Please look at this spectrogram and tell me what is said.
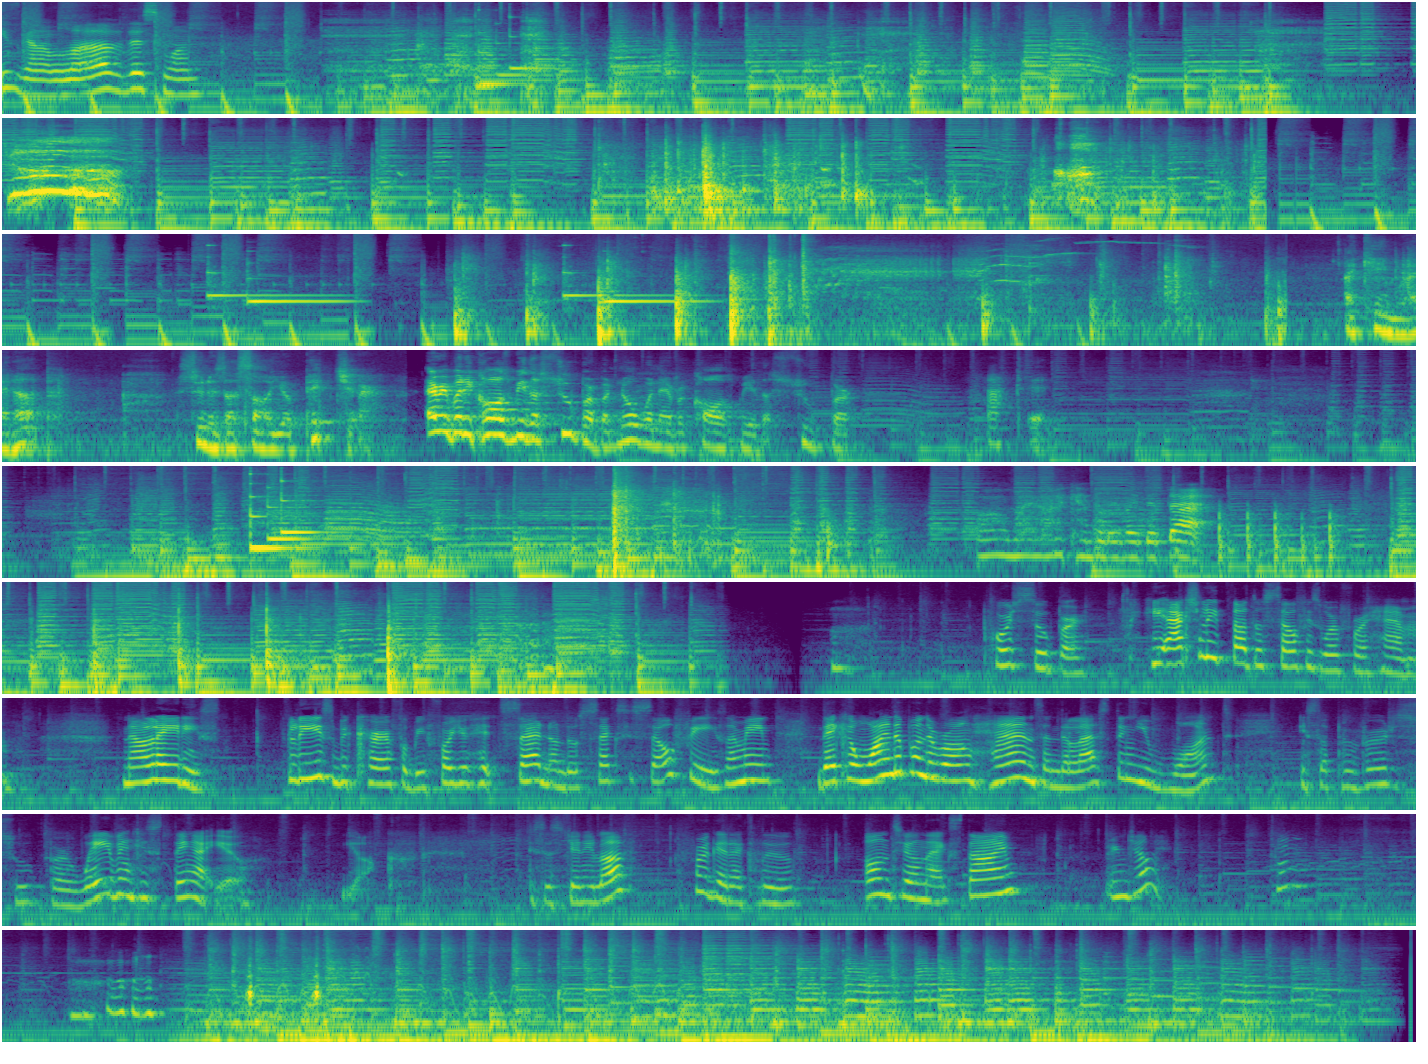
He's gonna love this one. Came right up as soon as I saw your picture. Everybody calls me the super, but no one ever calls me the super. At it. Oh my god, I can't believe I did that. Poor Super. He actually thought those selfies were for him. Now, ladies, please be careful before you hit send on those sexy selfies. I mean, they can wind up on the wrong hands, and the last thing you want is a perverted Super waving his thing at you. Yuck. This is Jenny Love. Forget a clue. Until next time, enjoy.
